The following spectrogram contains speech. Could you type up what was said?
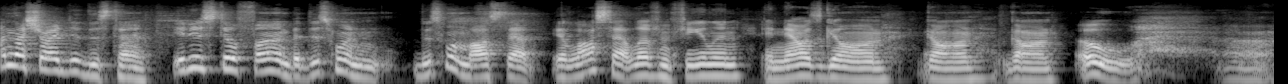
I'm not sure I did this time. It is still fun, but this one this one lost that it lost that love and feeling, and now it's gone, gone, gone. Oh. Uh,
